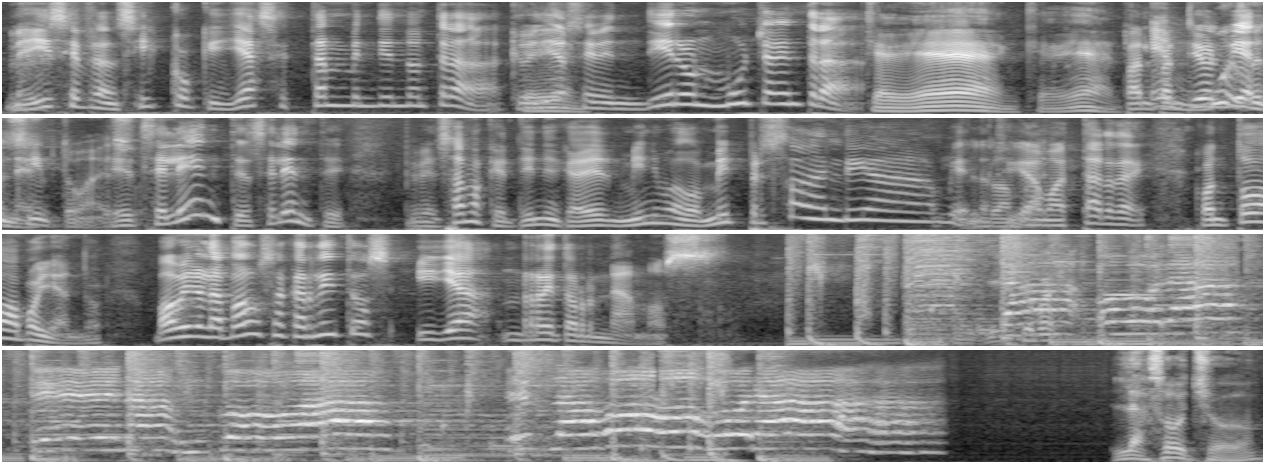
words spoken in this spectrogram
Me dice Francisco que ya se están vendiendo entradas. Que hoy día bien. se vendieron muchas entradas. Qué bien, qué bien. Para el Es partido del buen viernes. síntoma eso. Excelente, excelente. Pensamos que tiene que haber mínimo 2.000 personas el día viernes. De Así que vamos a estar de- con todo apoyando. Vamos a ir a la pausa, Carlitos, y ya retornamos. La hora las 8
